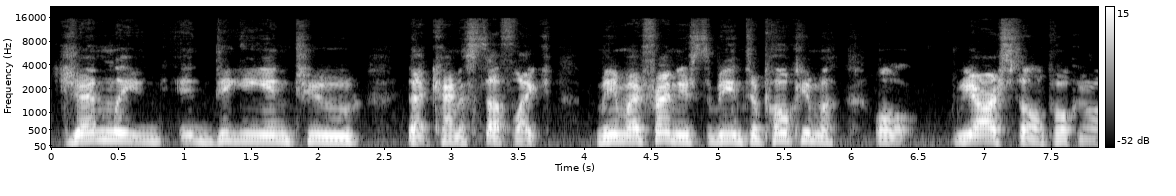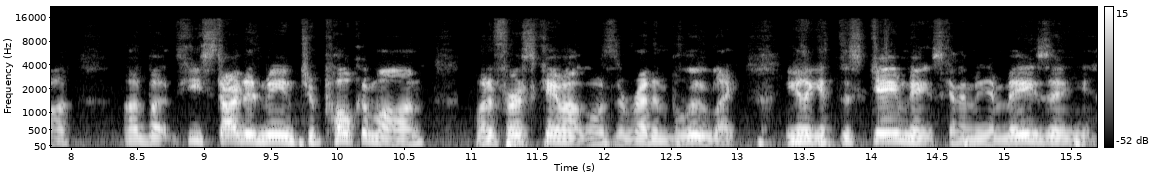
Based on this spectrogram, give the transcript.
generally digging into that kind of stuff. Like me and my friend used to be into Pokemon. Well, we are still in Pokemon, uh, but he started me into Pokemon when it first came out was the red and blue. Like, you gotta get this game, Nate. It's gonna be amazing.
